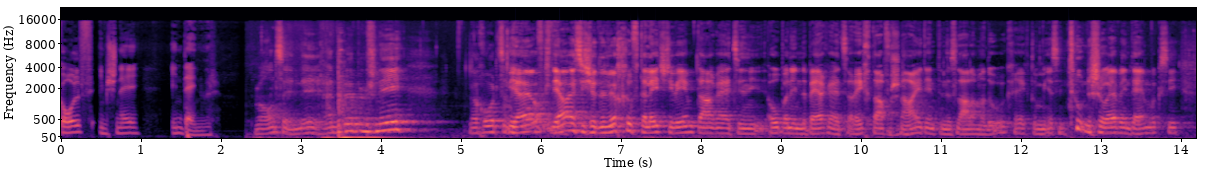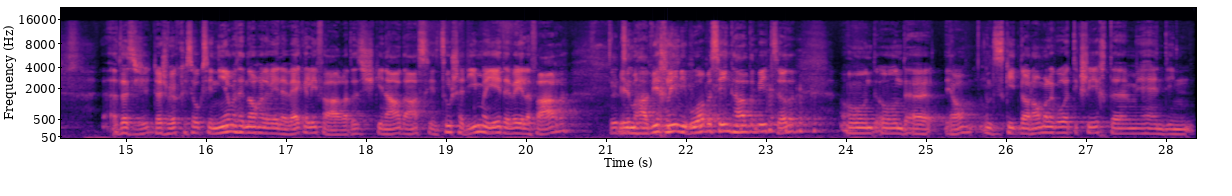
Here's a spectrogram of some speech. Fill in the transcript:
Golf im Schnee in Denver. Wahnsinn, ne? Habt ihr beim Schnee noch kurz ja, ja, es ist ja dann wirklich auf den letzten WM-Tagen, oben in den Bergen hat es recht verschneit und dann das Slalom durchgekriegt und wir sind unten schon eben in Denver gewesen. Äh, das ist, das ist wirklich so gewesen. Niemand hat nachher Wägeli fahren. Das ist genau das. Gewesen. Sonst hat immer jeder Wägeli fahren. Dort weil wir halt wie kleine Buben sind halt ein bisschen, oder? Und, und äh, ja, und es gibt da nochmal eine gute Geschichte. Wir haben in,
